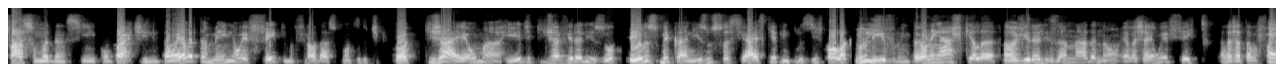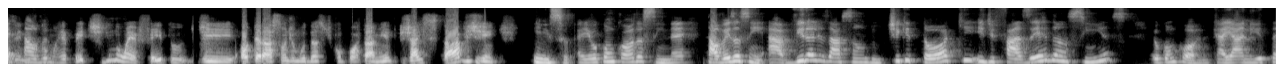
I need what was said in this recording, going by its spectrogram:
faça uma dancinha e compartilhe. Então ela também é o efeito, no final das contas, do TikTok, que já é uma rede que já viralizou pelos mecanismos sociais que ele, inclusive, coloca no livro. Então eu nem acho que ela estava viralizando nada, não. Ela já é um efeito. Ela já estava fazendo é, isso como repetindo um efeito de alteração de mudança de comportamento que já está vigente. Isso, aí eu concordo assim, né? Talvez assim, a viralização do TikTok e de fazer dancinhas eu concordo, que aí a Anitta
